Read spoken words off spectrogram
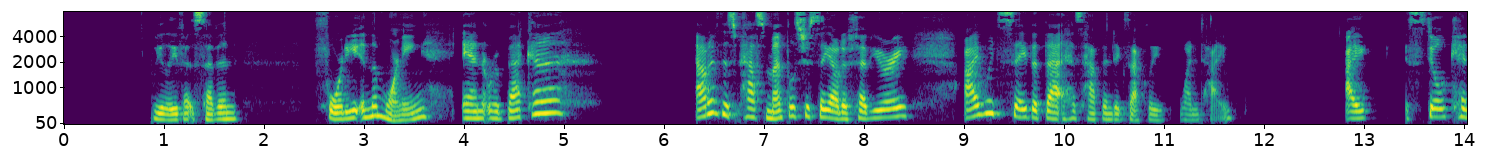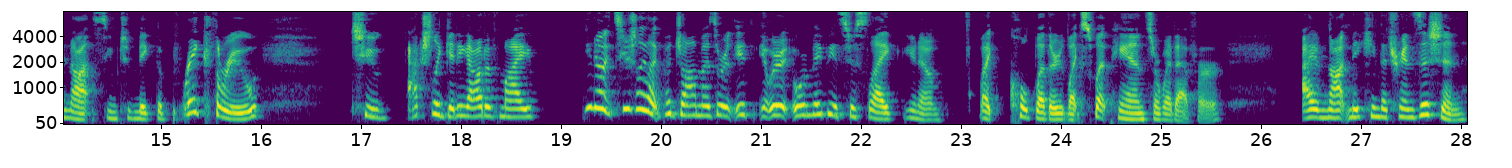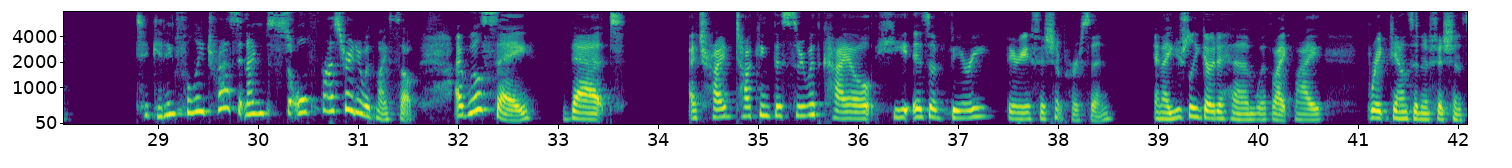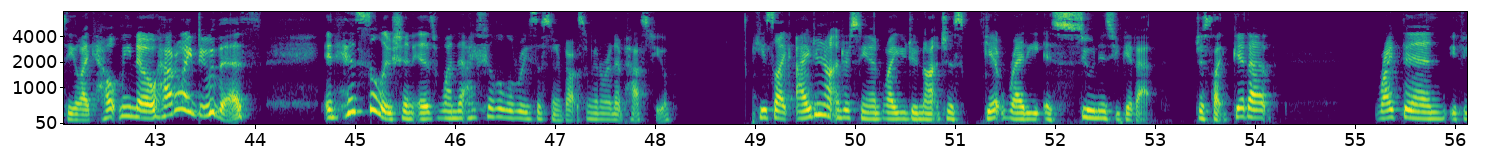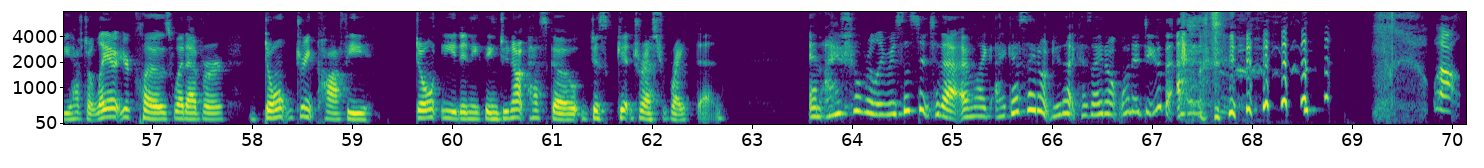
We leave at 7:40 in the morning and Rebekah out of this past month, let's just say out of February, I would say that that has happened exactly one time. I still cannot seem to make the breakthrough to actually getting out of my you know, it's usually like pajamas or it, or, or maybe it's just like, you know, like cold weather, like sweatpants or whatever. I am not making the transition to getting fully dressed. And I'm so frustrated with myself. I will say that I tried talking this through with Kyle. He is a very, very efficient person. And I usually go to him with like my breakdowns in efficiency, like, help me know, how do I do this? And his solution is one that I feel a little resistant about. So I'm going to run it past you. He's like, I do not understand why you do not just get ready as soon as you get up. Just like get up, right then, if you have to lay out your clothes, whatever, don't drink coffee, don't eat anything, do not pass go, just get dressed right then. And I feel really resistant to that. I'm like, I guess I don't do that because I don't want to do that. well,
